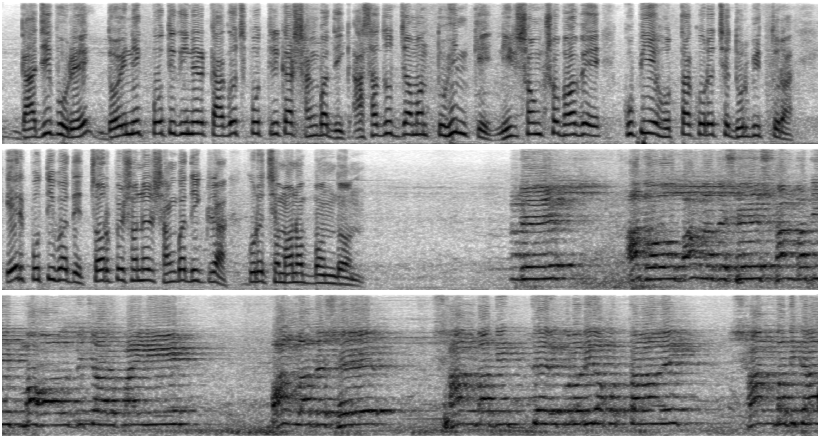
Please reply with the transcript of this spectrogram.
গাজীপুরে দৈনিক প্রতিদিনের কাগজ পত্রিকার সাংবাদিক আসাদুজ্জামান তুহিনকে নৃশংসভাবে কুপিয়ে হত্যা করেছে দুর্বৃত্তরা। এর প্রতিবাদে চরপেশনের সাংবাদিকরা করেছে মানববন্ধন। আজও বাংলাদেশের সাংবাদিক মহল বিচার পায়নি? বাংলাদেশে সাংবাদিকদের কোনো নিরাপত্তা নাই? সাংবাদিকরা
